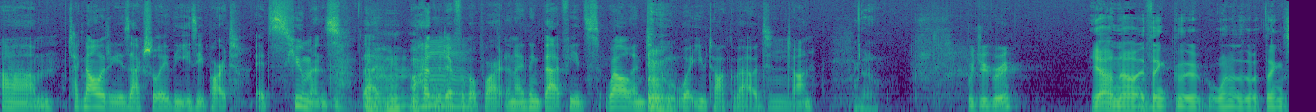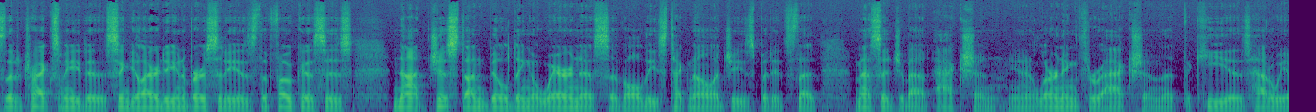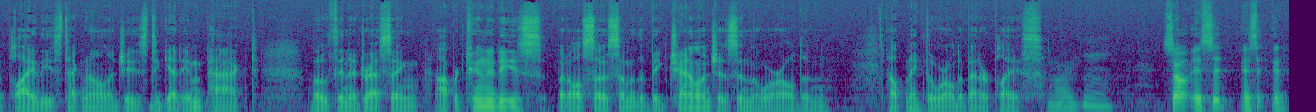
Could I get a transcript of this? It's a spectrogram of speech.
Um, technology is actually the easy part. It's humans that mm-hmm. are the mm-hmm. difficult part, and I think that feeds well into mm. what you talk about, mm. John. No. Would you agree? Yeah, no, I mm-hmm. think the, one of the things that attracts me to Singularity University is the focus is not just on building awareness of all these technologies, but it's that message about action, you know, learning through action, that the key is how do we apply these technologies to get impact, both in addressing opportunities, but also some of the big challenges in the world and help make the world a better place. All right. Hmm. So is it is it, it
